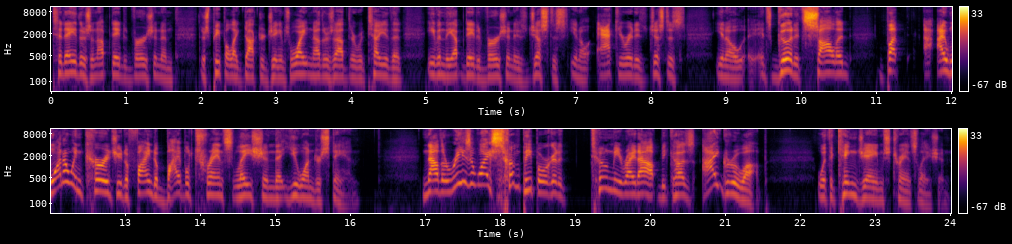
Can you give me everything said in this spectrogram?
today there's an updated version and there's people like Dr. James White and others out there would tell you that even the updated version is just as you know accurate it's just as you know it's good it's solid but I, I want to encourage you to find a Bible translation that you understand now the reason why some people are going to tune me right out because I grew up with the King James translation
